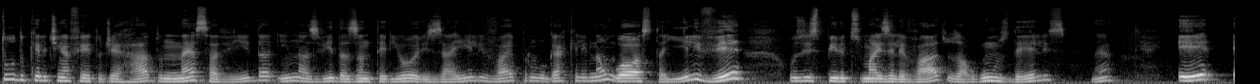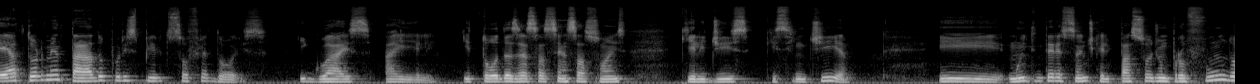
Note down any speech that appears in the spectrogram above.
tudo que ele tinha feito de errado nessa vida e nas vidas anteriores. Aí ele vai para um lugar que ele não gosta e ele vê os espíritos mais elevados, alguns deles, né? E é atormentado por espíritos sofredores, iguais a ele. E todas essas sensações que ele diz que sentia. E muito interessante que ele passou de um profundo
